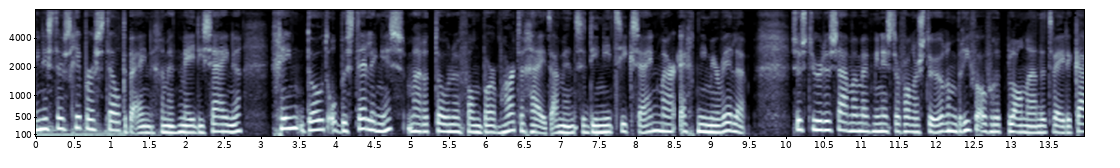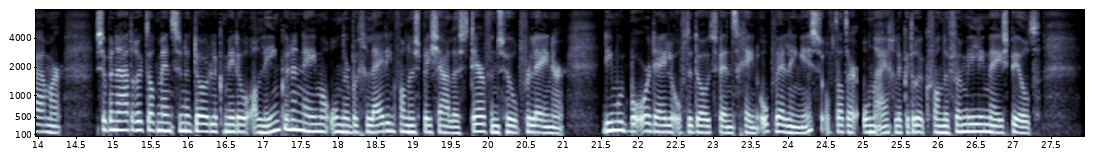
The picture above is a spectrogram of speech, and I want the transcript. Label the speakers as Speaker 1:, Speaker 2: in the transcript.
Speaker 1: Minister Schippers stelt te beëindigen met medicijnen geen dood op bestelling is, maar het tonen van barmhartigheid aan mensen die niet ziek zijn, maar echt niet meer willen. Ze stuurde samen met minister Van der Steur een brief over het plan aan de Tweede Kamer. Ze benadrukt dat mensen het dodelijke middel alleen kunnen nemen onder begeleiding van een speciale stervenshulpverlener. Die moet beoordelen of de doodswens geen opwelling is of dat er oneigenlijke druk van de familie meespeelt.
